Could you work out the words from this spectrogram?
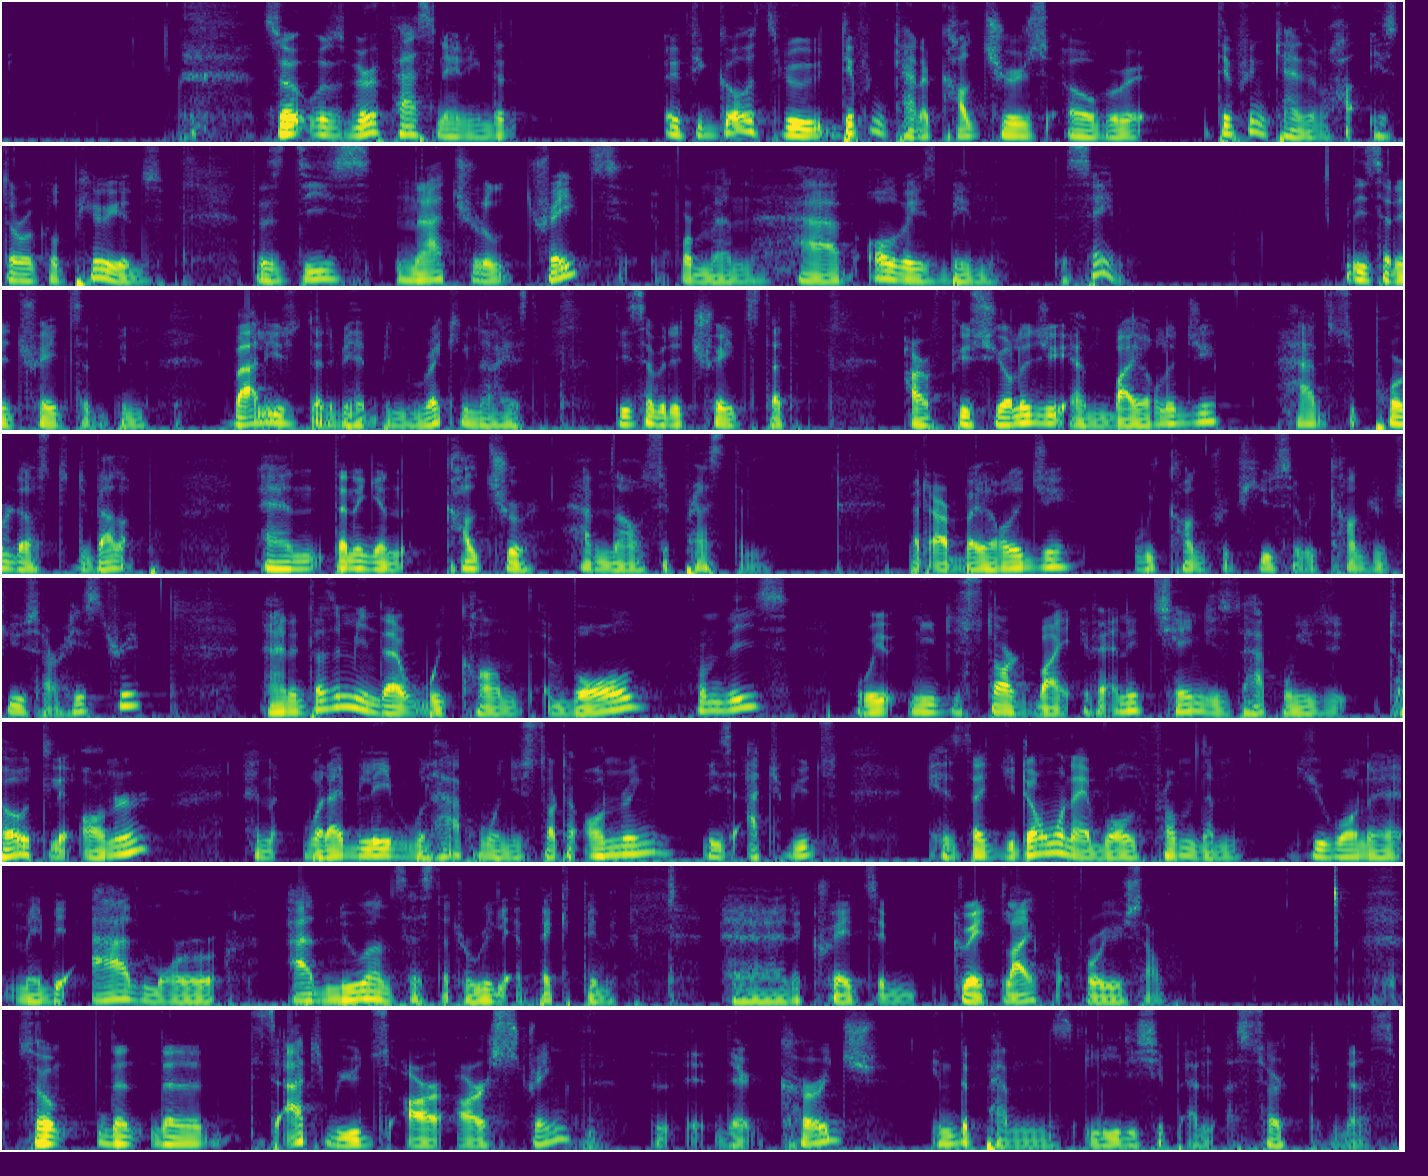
So it was very fascinating that if you go through different kind of cultures over different kinds of historical periods, that these natural traits for men have always been the same. These are the traits that have been values that have been recognized. These are the traits that our physiology and biology have supported us to develop. And then again, culture have now suppressed them. But our biology, we can't refuse and we can't refuse our history. And it doesn't mean that we can't evolve from these. We need to start by, if any changes happen, we need to totally honor. And what I believe will happen when you start honoring these attributes is that you don't want to evolve from them you want to maybe add more, add nuances that are really effective, uh, that creates a great life for, for yourself. So the, the, these attributes are our strength, uh, their courage, independence, leadership, and assertiveness.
